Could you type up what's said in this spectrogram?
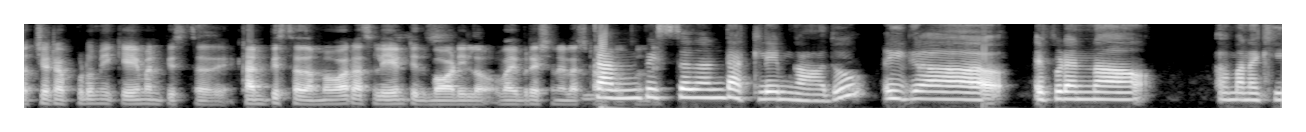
వచ్చేటప్పుడు మీకు ఏమనిపిస్తుంది? కనిపిస్తుంది అమ్మవారు? అసలు ఏంటిది బాడీలో? వైబ్రేషన్ ఎలా? కనిపిస్తుంది అంటే అట్లేం కాదు. ఇక ఎప్పుడన్నా మనకి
